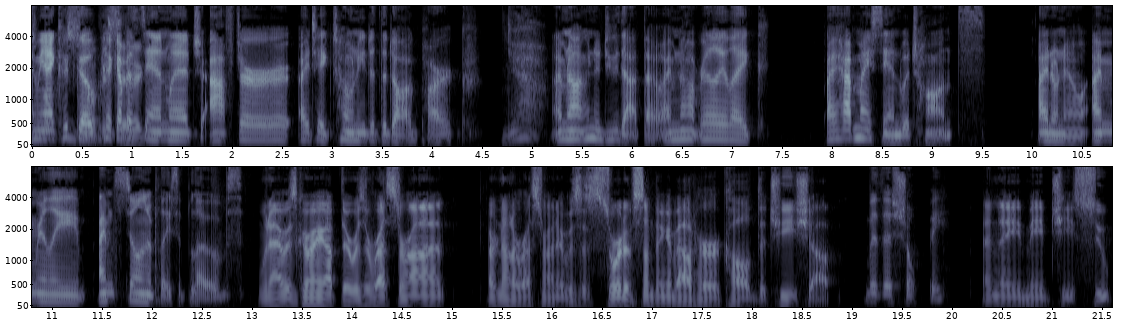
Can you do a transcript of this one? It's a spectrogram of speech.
I mean, I could go pick up a sandwich after I take Tony to the dog park. Yeah. I'm not going to do that though. I'm not really like, I have my sandwich haunts. I don't know. I'm really, I'm still in a place of loaves. When I was growing up, there was a restaurant, or not a restaurant. It was a sort of something about her called the Cheese Shop, with a shoppy. and they made cheese soup,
